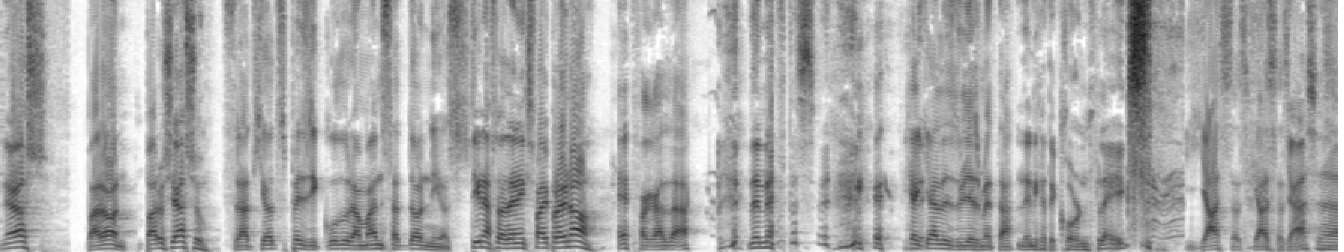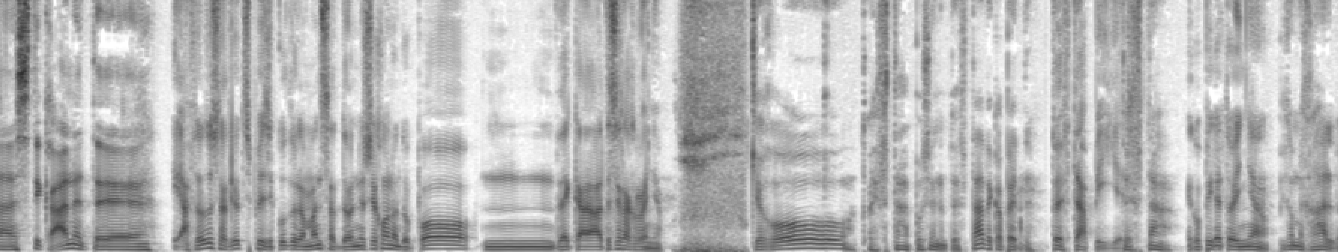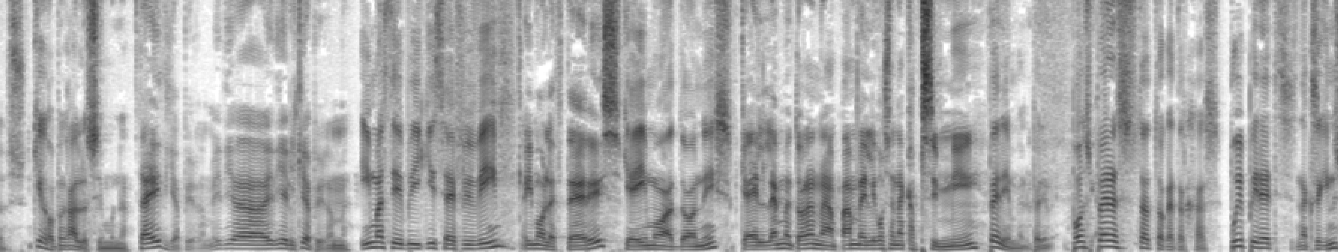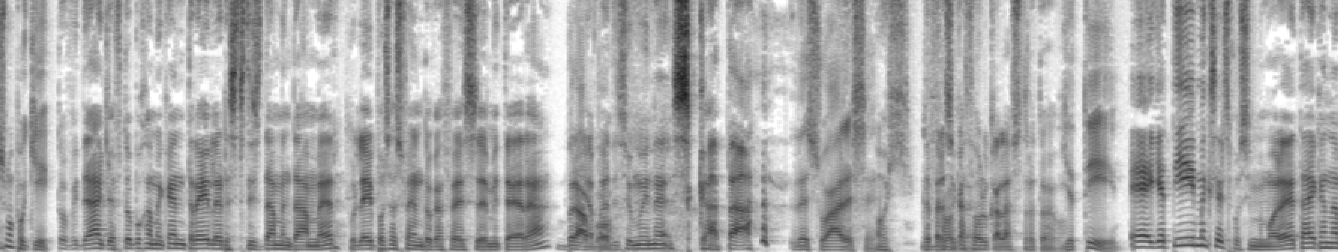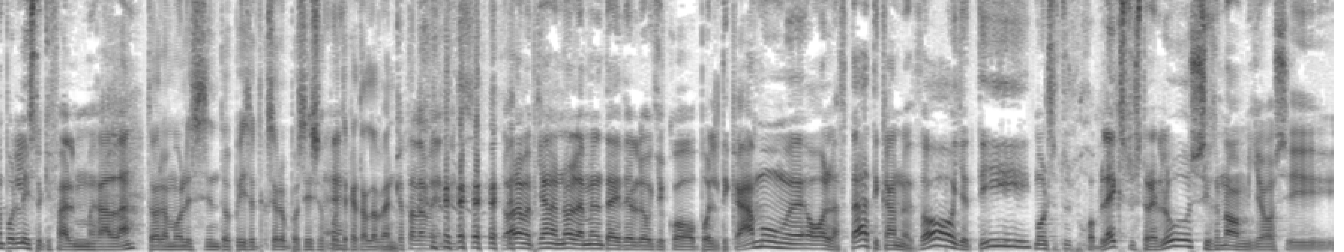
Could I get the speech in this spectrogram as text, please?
Νέος. Παρόν. Παρουσιάσου. Στρατιώτης πεζικού Δουραμάνη Αντώνιος. Τι είναι αυτό, δεν έχεις φάει πρωινό; Έφαγα, αλλά δεν έφτασε. είχα και άλλες δουλειές μετά. δεν είχατε cornflakes; Γεια σας, γεια σας. Γεια σας, τι κάνετε; Ε, Αυτό το στρατιώτη πεζικού Δουραμάνη Αντώνιος έχω να το πω μ, 14 χρόνια. Κι εγώ. Το 7, πώς είναι, το 7, 15. Το 7 πήγες. Το 7. Εγώ πήγα το 9. Πήγα μεγάλος. Και εγώ μεγάλος ήμουνα. Τα ίδια πήγαμε. ίδια, ίδια ηλικία πήγαμε. Είμαστε επίκη έφηβοι Είμαι ο Λευτέρης και είμαι ο Αντώνης. και λέμε τώρα να πάμε λίγο σε ένα καψιμί. Περίμενε, περίμενε. Πώς πέρασες το στρατό καταρχάς; Πού υπηρέτησες, να ξεκινήσουμε από εκεί. Το βιντεάκι αυτό που είχαμε κάνει τρέιλερ στις Dumb and Dumber που λέει πώς σας φαίνεται ο καφέ μητέρα. Μπράβο. Η απάντησή μου είναι σκατά. Δεν σου άρεσε. Όχι, δεν πέρασα καθόλου καλά στο στρατό εγώ. Γιατί; Ε, γιατί με ξέρεις πώς είμαι, μωρέ. Τα έκανα πολύ στο κεφάλι μου μεγάλα. τώρα μόλις συνειδητοποίησε ότι ξέρω πώς είσαι, οπότε καταλαβαίνω. Καταλαβαίνεις. Τώρα με πιάναν όλα εμένα τα ιδεολογικό-πολιτικά μου, με όλα αυτά. Τι κάνω εδώ, γιατί. Με όλους αυτούς που έχω μπλέξει, τους τρελούς. Συγγνώμη για όσοι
